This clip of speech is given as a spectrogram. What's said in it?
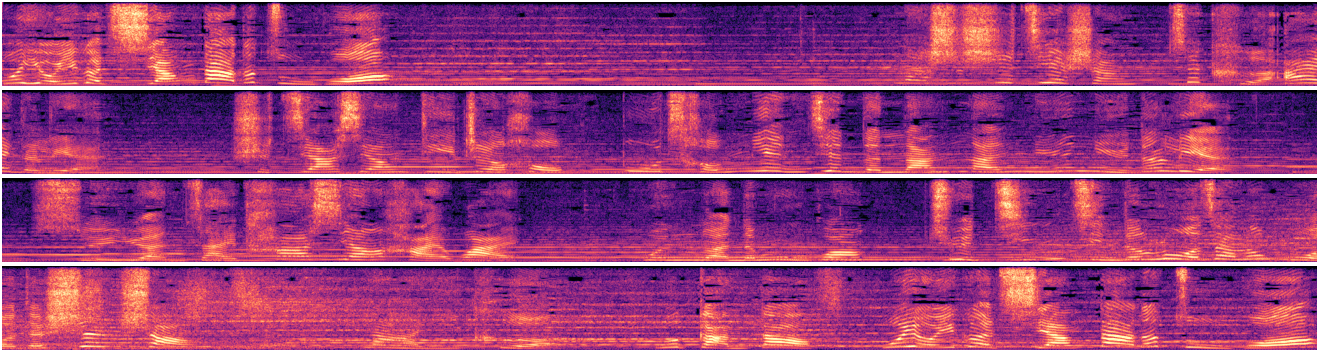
我有一个强大的祖国。那是世界上最可爱的脸，是家乡地震后不曾面见的男男女女的脸。虽远在他乡海外，温暖的目光却紧紧地落在了我的身上。那一刻，我感到我有一个强大的祖国。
